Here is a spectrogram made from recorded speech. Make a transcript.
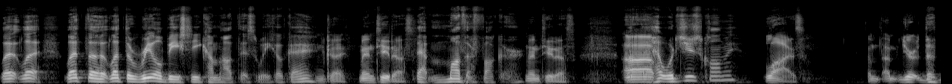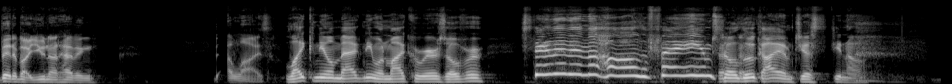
let let let the let the real BC come out this week, okay? Okay. Mentiras. That motherfucker. Mentiras. Uh, what did you just call me? lies. I'm, I'm, you're, the bit about you not having uh, lies. like Neil Magny when my career's over, standing in the Hall of Fame. So, Luke, I am just, you know,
